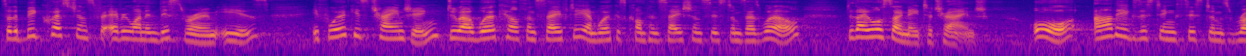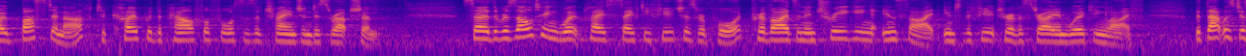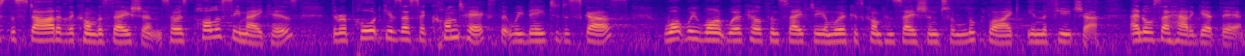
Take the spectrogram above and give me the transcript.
So the big questions for everyone in this room is, if work is changing, do our work health and safety and workers' compensation systems as well, do they also need to change? Or are the existing systems robust enough to cope with the powerful forces of change and disruption? So the resulting Workplace Safety Futures report provides an intriguing insight into the future of Australian working life. But that was just the start of the conversation. So as policymakers, the report gives us a context that we need to discuss what we want work health and safety and workers' compensation to look like in the future, and also how to get there.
